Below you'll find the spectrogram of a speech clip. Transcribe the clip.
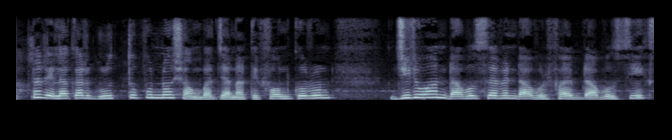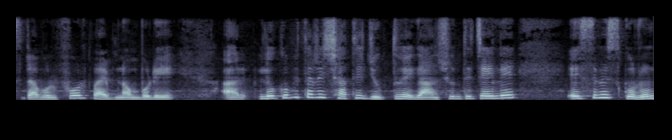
আপনার এলাকার গুরুত্বপূর্ণ সংবাদ জানাতে ফোন করুন zero one double seven double five double six double four five নম্বরে। আর লোকবেতারের সাথে যুক্ত হয়ে গান শুনতে চাইলে এস এম এস করুন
